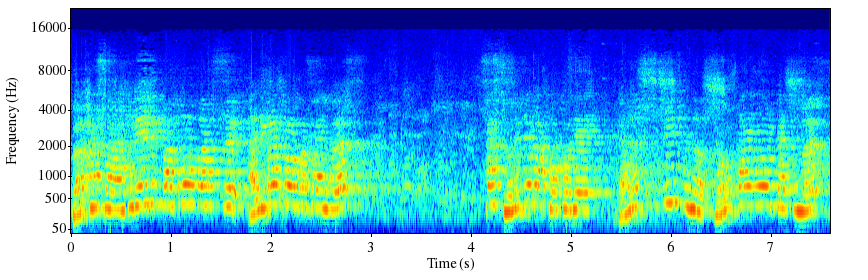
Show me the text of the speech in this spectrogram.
若さあふれるパフォーマンスありがとうございます。さあそれではここでダンスチームの紹介をいたします。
